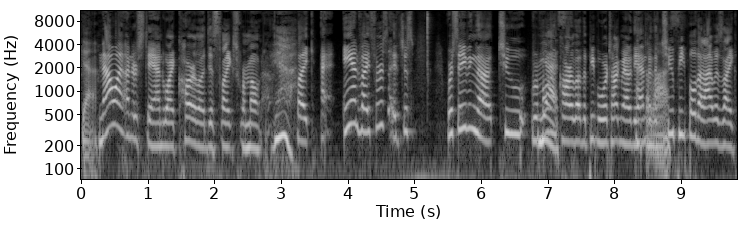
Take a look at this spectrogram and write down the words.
Yeah. Now I understand why Carla dislikes Ramona. Yeah. Like, and vice versa. It's just we're saving the two Ramona Yes. and Carla, the people we're talking about at the At end, the are the two people that I was like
